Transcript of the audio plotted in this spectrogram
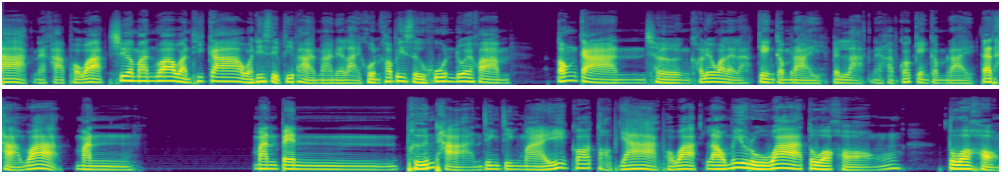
ยากนะครับ เพราะว่าเชื่อมั่นว่าวันที่ 9 วันที่ 10 ที่ผ่านมาเนี่ยหลายคนเข้าไปซื้อหุ้นด้วยความ ต้องการเชิงเขาเรียกว่าอะไรล่ะ เก่งกำไรเป็นหลักนะครับ ก็เก่งกำไร แต่ถามว่ามันมันเป็นพื้นฐานจริงๆไหมก็ตอบยาก เพราะว่าเราไม่รู้ว่าตัวของตัวของ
